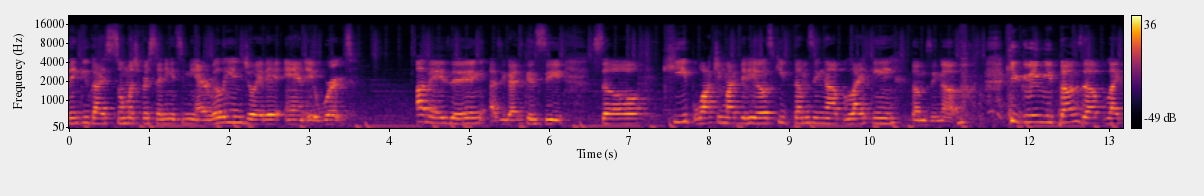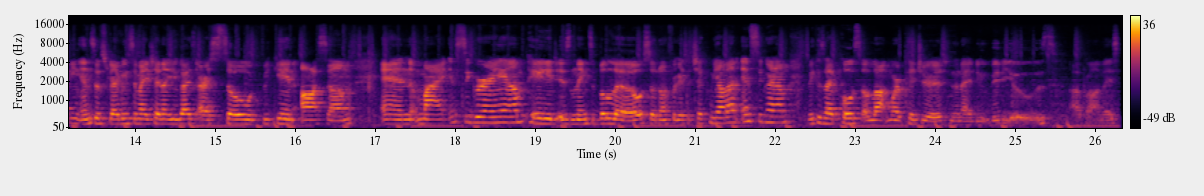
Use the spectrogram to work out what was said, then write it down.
Thank you guys so much for sending it to me. I really enjoyed it and it worked amazing as you guys can see. So keep watching my videos, keep thumbsing up, liking, thumbsing up. keep giving me thumbs up, liking, and subscribing to my channel. You guys are so freaking awesome. And my Instagram page is linked below, so don't forget to check me out on Instagram because I post a lot more pictures than I do videos, I promise.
